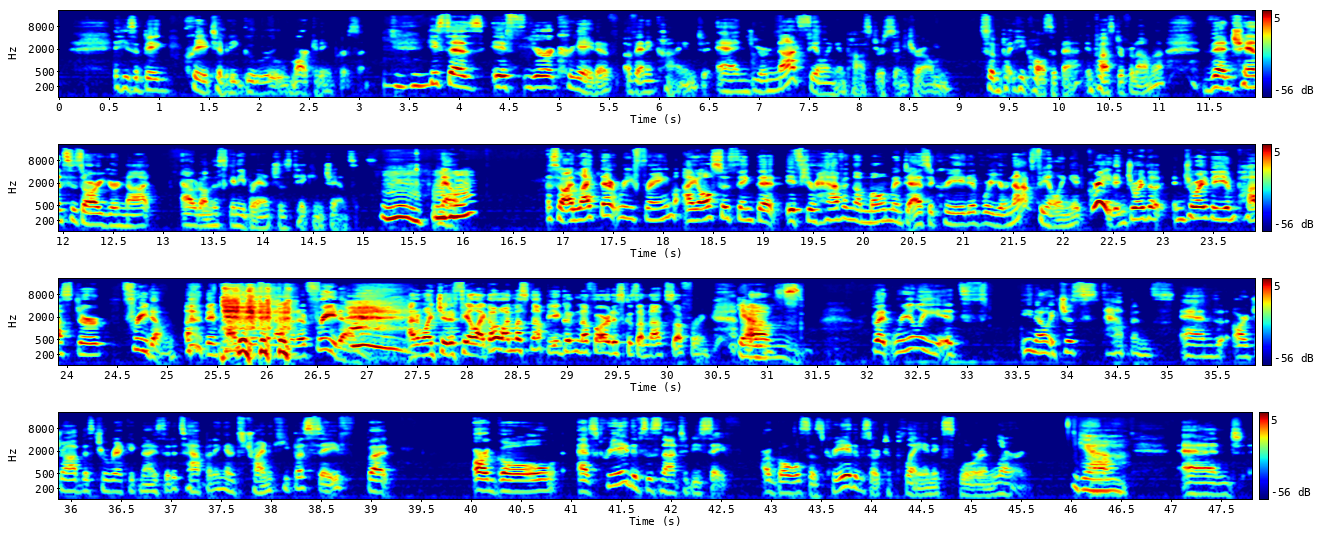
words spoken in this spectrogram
He's a big creativity guru, marketing person. Mm-hmm. He says if you're a creative of any kind and you're not feeling imposter syndrome, some, he calls it that, imposter phenomena, then chances are you're not out on the skinny branches taking chances. Mm-hmm. Now, So I like that reframe. I also think that if you're having a moment as a creative where you're not feeling it, great. Enjoy the enjoy the imposter freedom, the imposter phenomenon of freedom. I don't want you to feel like, oh, I must not be a good enough artist because I'm not suffering. yes. Um, but really, it's you know, it just happens, and our job is to recognize that it's happening, and it's trying to keep us safe. But our goal as creatives is not to be safe. Our goals as creatives are to play and explore and learn. Yeah. Um, and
